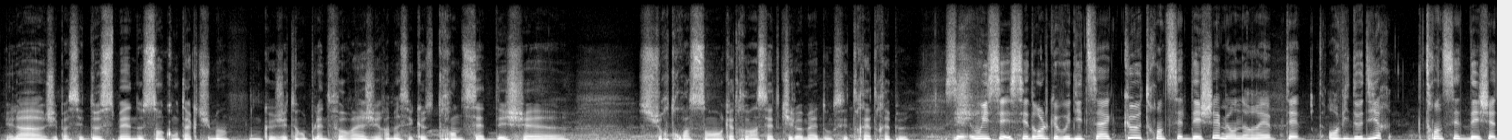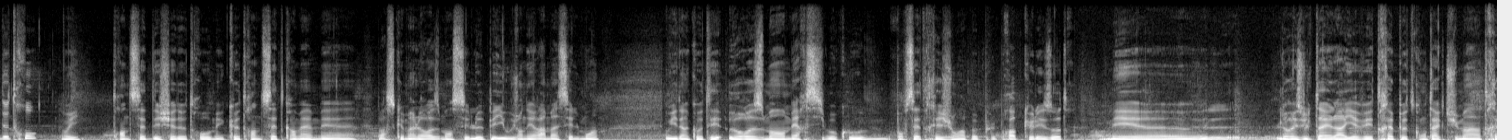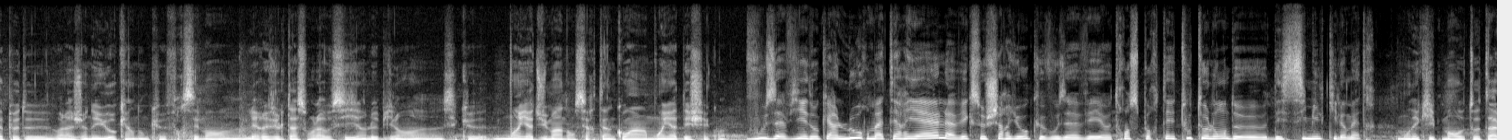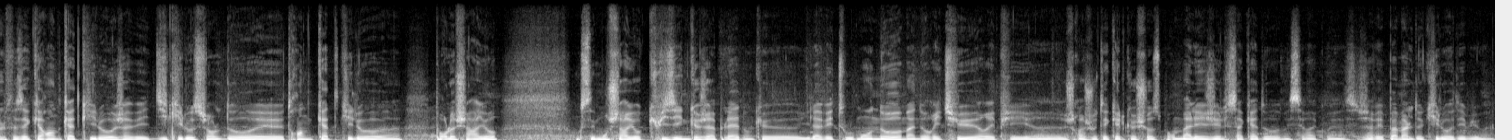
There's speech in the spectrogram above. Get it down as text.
Et là, j'ai passé deux semaines sans contact humain. Donc j'étais en pleine forêt, j'ai ramassé que 37 déchets sur 387 km, donc c'est très très peu. C'est- Oui, c'est drôle que vous dites ça, que 37 déchets, mais on aurait peut-être envie de dire 37 déchets de trop. Oui, 37 déchets de trop, mais que 37 quand même, parce que malheureusement c'est le pays où j'en ai ramassé le moins. Oui, d'un côté, heureusement, merci beaucoup pour cette région un peu plus propre que les autres. Mais euh, le résultat est là, il y avait très peu de contacts humains, très peu de... Voilà, j'en ai eu aucun, donc euh, forcément, euh, les résultats sont là aussi. hein. le bilan, euh, c'est que moins il y a d'humains dans certains coins, moins il y a de déchets. Quoi. Vous aviez donc un lourd matériel avec ce chariot que vous avez transporté tout au long de, des 6000 km. Mon équipement au total faisait 44 kilos, j'avais 10 kilos sur le dos et 34 kilos euh, pour le chariot. Donc c'est mon chariot cuisine que j'appelais, donc euh, il avait tout, mon eau, ma nourriture, et puis euh, je rajoutais quelque chose pour m'alléger le sac à dos, mais c'est vrai que ouais, j'avais pas mal de kilos au début. ouais.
